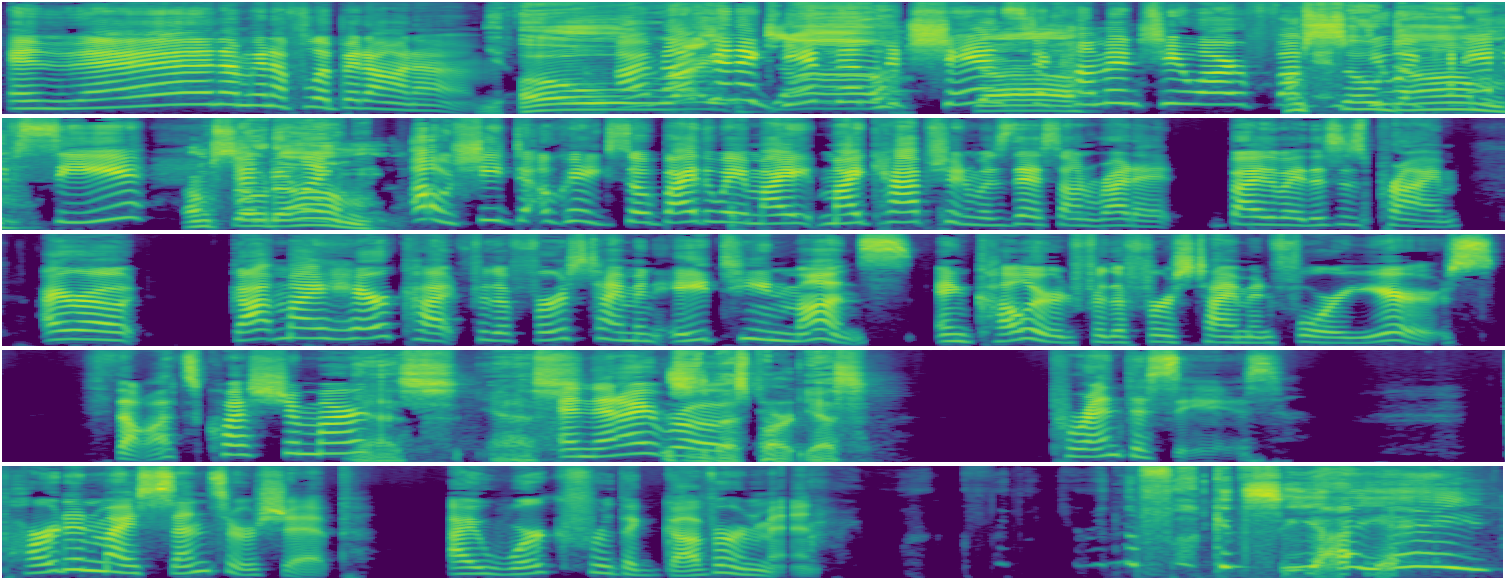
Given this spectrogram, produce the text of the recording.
and then I'm gonna flip it on them. Oh, I'm not right, gonna give them duh. a chance duh. to come into our fucking so do dumb. a KFC. I'm so be like, dumb. Oh, she d- okay. So by the way, my my caption was this on Reddit. By the way, this is Prime. I wrote got my hair cut for the first time in 18 months and colored for the first time in 4 years. Thoughts question mark? Yes, yes. And then I this is the best part. Yes. parentheses. Pardon my censorship. I work for the government. You're in the fucking CIA.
